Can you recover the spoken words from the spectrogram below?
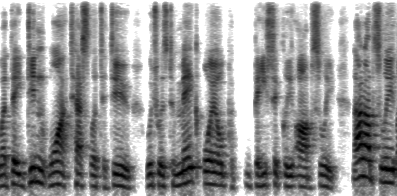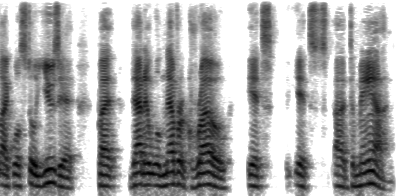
what they didn't want tesla to do which was to make oil basically obsolete. Not obsolete like we'll still use it but that it will never grow its its uh, demand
